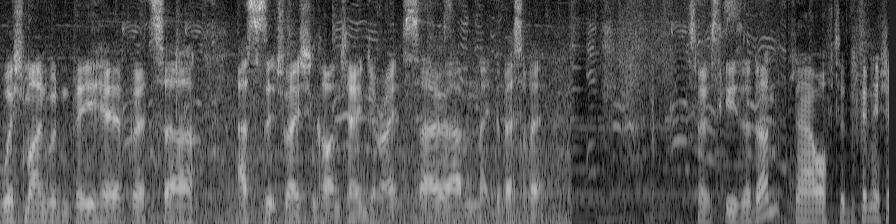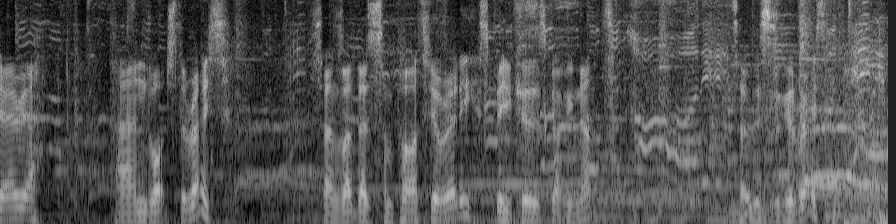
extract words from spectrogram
wish mine wouldn't be here, but uh, as the situation can't change it, right? So um, make the best of it. So skis are done. Now off to the finish area and watch the race. Sounds like there's some party already. Speakers going nuts. So this is a good race.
